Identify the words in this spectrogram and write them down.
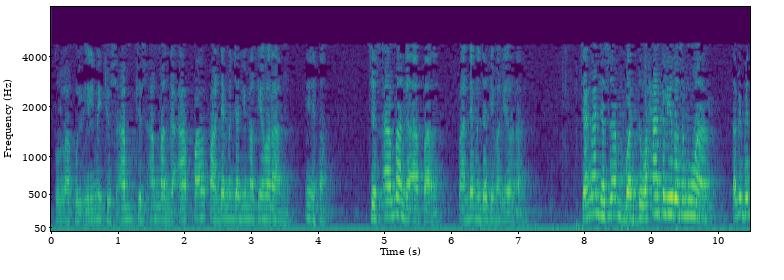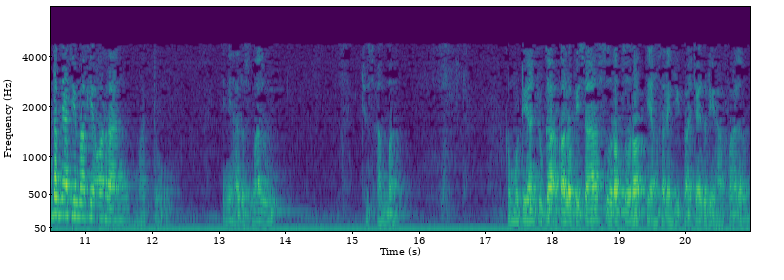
Tulabul ilmi juz am juz amma enggak hafal, pandai menjadi maki orang. Iya. Juz amma enggak hafal, pandai menjadi maki orang. Jangan juz amma buat duha keliru semua, tapi pintarnya dimaki orang. Waduh. Ini harus malu juz amma. Kemudian juga kalau bisa surat-surat yang sering dibaca itu dihafal,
